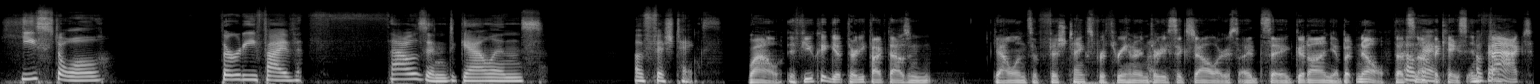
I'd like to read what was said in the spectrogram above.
He stole thirty-five thousand gallons of fish tanks. Wow. If you could get 35,000 gallons of fish tanks for $336, I'd say good on you. But no, that's Okay. not the case. In Okay. fact,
